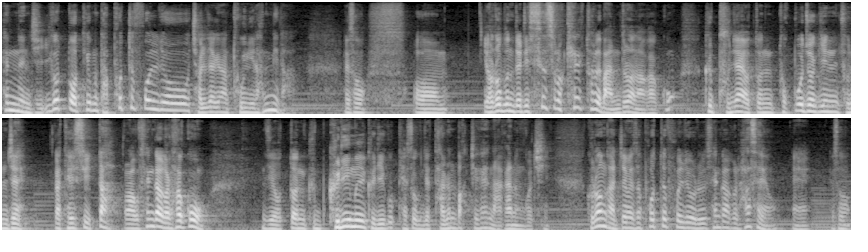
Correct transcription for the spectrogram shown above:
했는지 이것도 어떻게 보면 다 포트폴리오 전략이랑 동일합니다. 그래서 어, 여러분들이 스스로 캐릭터를 만들어 나가고 그 분야의 어떤 독보적인 존재가 될 수 있다라고 생각을 하고 이제 어떤 그 그림을 그리고 계속 이제 다른 박질해 나가는 거지 그런 관점에서 포트폴리오를 생각을 하세요. 예, 그래서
